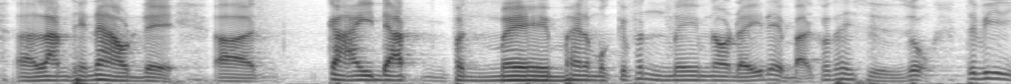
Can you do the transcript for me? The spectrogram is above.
uh, làm thế nào để uh, cài đặt phần mềm hay là một cái phần mềm nào đấy để bạn có thể sử dụng tại vì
